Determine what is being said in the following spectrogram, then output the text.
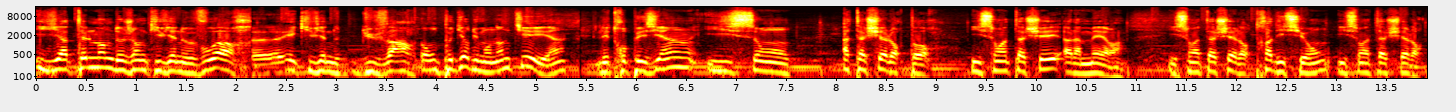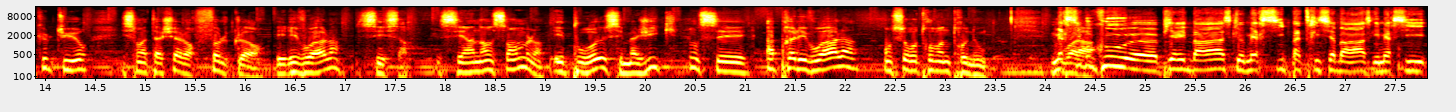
Il y a tellement de gens qui viennent voir euh, et qui viennent du Var, on peut dire du monde entier. hein. Les Tropéziens, ils sont attachés à leur port, ils sont attachés à la mer, ils sont attachés à leur tradition, ils sont attachés à leur culture, ils sont attachés à leur folklore. Et les voiles, c'est ça. C'est un ensemble et pour eux, c'est magique. C'est après les voiles, on se retrouve entre nous. Merci Voilà. beaucoup euh, Pierre-Yves Barasque, merci Patricia Barasque et merci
